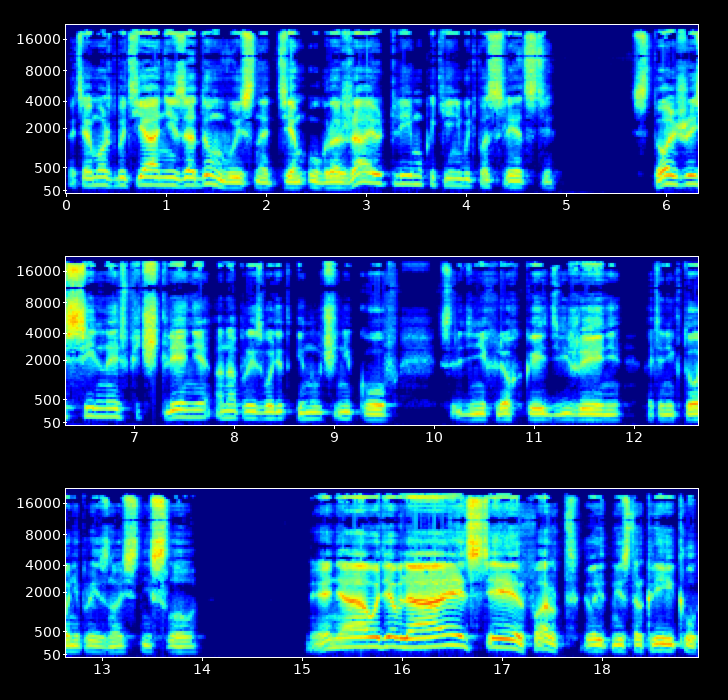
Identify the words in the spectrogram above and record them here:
хотя, может быть, я не задумываюсь над тем, угрожают ли ему какие-нибудь последствия. Столь же сильное впечатление она производит и на учеников, среди них легкое движение, хотя никто не произносит ни слова. Меня удивляет, Стирфорд, говорит мистер Крикл,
